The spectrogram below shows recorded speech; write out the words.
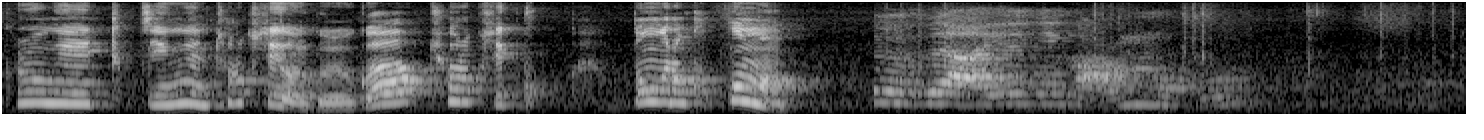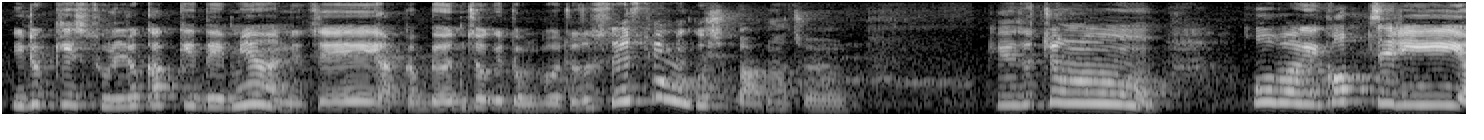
크롬의 특징은 초록색 얼굴과 초록색 코, 동그란 콧구멍. 왜 아연이가 안 먹어? 이렇게 해서 돌려깎게 되면 이제 약간 면적이 넓어져서 쓸 수 있는 곳이 많아져요. 그래서 좀 호박의 껍질이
